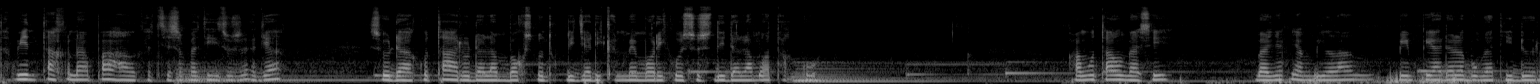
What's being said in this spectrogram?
Tapi entah kenapa hal kecil seperti itu saja sudah aku taruh dalam box untuk dijadikan memori khusus di dalam otakku. Kamu tahu gak sih? Banyak yang bilang mimpi adalah bunga tidur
